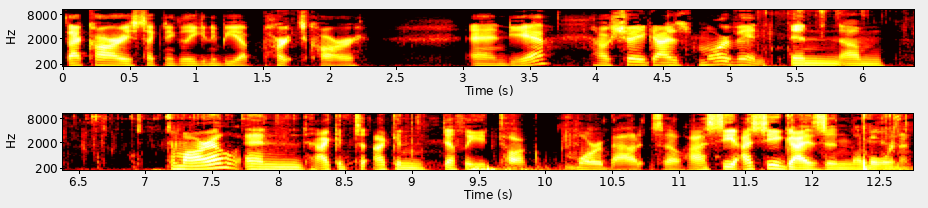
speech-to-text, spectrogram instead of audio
That car is technically gonna be a parts car. And yeah, I'll show you guys more of it in, um, tomorrow, and I can t- I can definitely talk more about it. So I see I see you guys in the morning.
